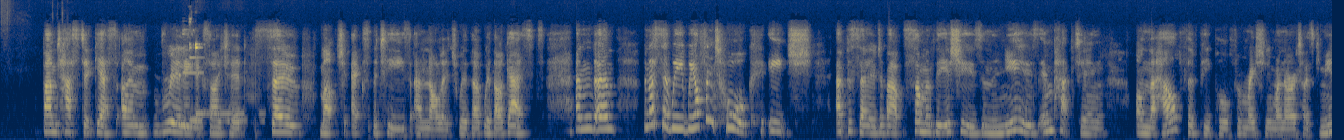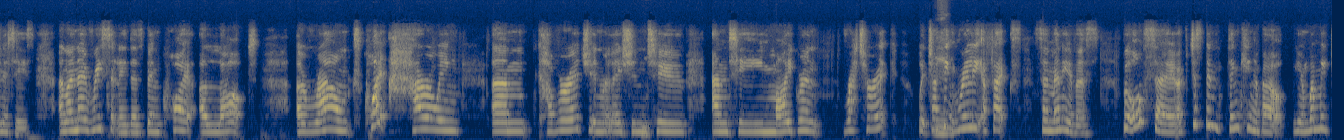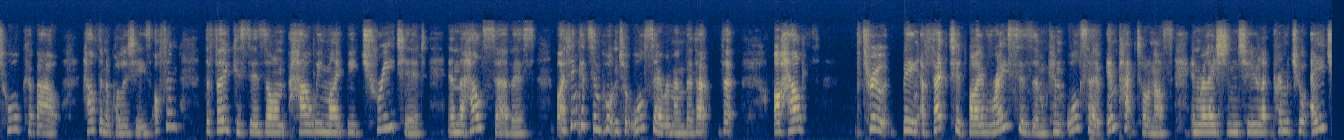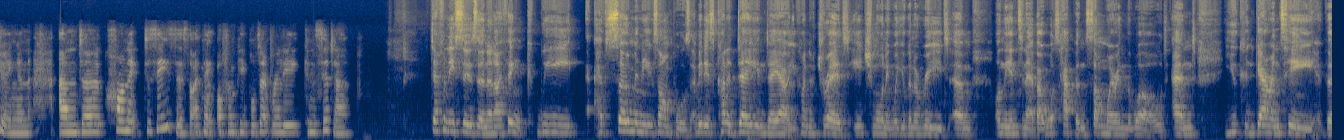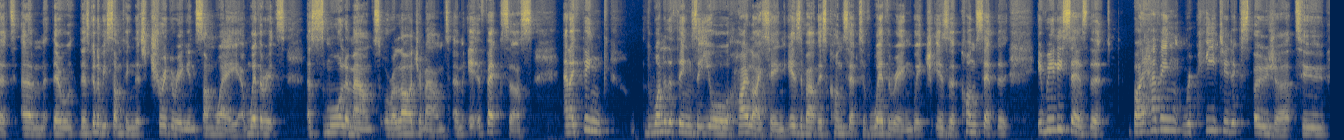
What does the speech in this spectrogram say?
Fantastic. Yes, I'm really excited. So much expertise and knowledge with uh, with our guests. And um, Vanessa, we we often talk each episode about some of the issues in the news impacting on the health of people from racially minoritized communities. And I know recently there's been quite a lot around quite harrowing um, coverage in relation mm. to anti migrant rhetoric, which I mm. think really affects so many of us. But also, I've just been thinking about, you know, when we talk about health inequalities, often the focus is on how we might be treated in the health service. But I think it's important to also remember that that our health through being affected by racism can also impact on us in relation to like premature aging and and uh, chronic diseases that I think often people don't really consider. Definitely, Susan. And I think we have so many examples. I mean, it's kind of day in, day out. You kind of dread each morning what you're going to read um, on the internet about what's happened somewhere in the world. And you can guarantee that um, there there's going to be something that's triggering in some way. And whether it's a small amount or a large amount, um, it affects us. And I think one of the things that you're highlighting is about this concept of weathering, which is a concept that it really says that by having repeated exposure to,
